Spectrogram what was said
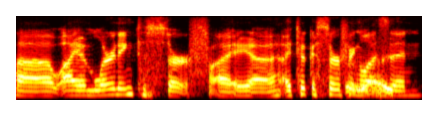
Uh, I am learning to surf. I uh, I took a surfing right. lesson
